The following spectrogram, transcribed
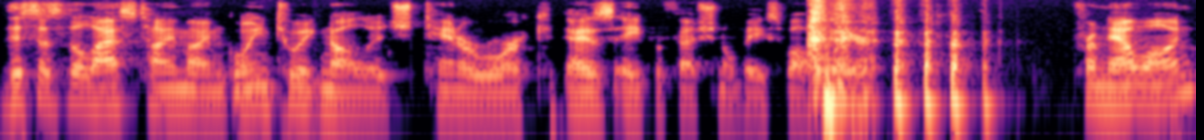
This is the last time I'm going to acknowledge Tanner Roark as a professional baseball player. From now on,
